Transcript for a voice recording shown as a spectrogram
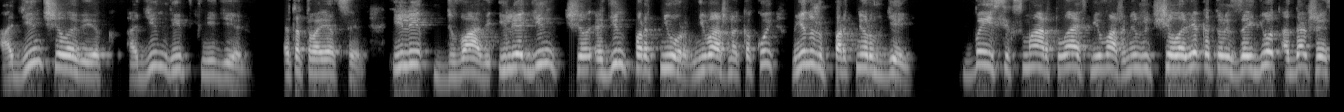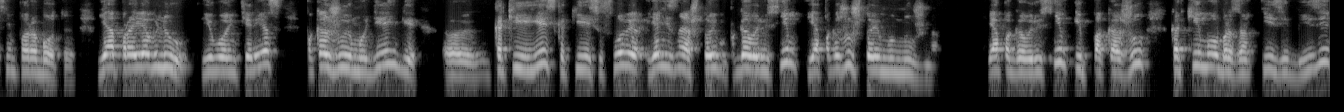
Один человек, один VIP в неделю. Это твоя цель. Или два, или один, один партнер, неважно какой, мне нужен партнер в день. Basic, Smart, Life, неважно, мне нужен человек, который зайдет, а дальше я с ним поработаю. Я проявлю его интерес, покажу ему деньги, какие есть, какие есть условия. Я не знаю, что ему, поговорю с ним, я покажу, что ему нужно. Я поговорю с ним и покажу, каким образом Busy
